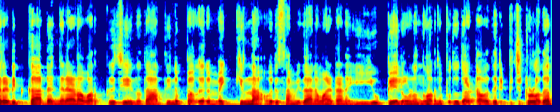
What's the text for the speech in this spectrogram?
ക്രെഡിറ്റ് കാർഡ് എങ്ങനെയാണ് വർക്ക് ചെയ്യുന്നത്? അതിന് പകരം വയ്ക്കുന്ന ഒരു സംവിധാനമായിട്ടാണ് ഈ യു പി ഐ ലോൺ എന്ന് പറഞ്ഞ് പുതുതായിട്ട് അവതരിപ്പിച്ചിട്ടുള്ളത്.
